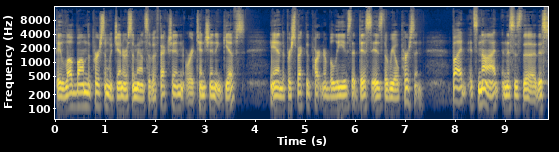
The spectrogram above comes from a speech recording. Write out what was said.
They love bomb the person with generous amounts of affection or attention and gifts, and the prospective partner believes that this is the real person. But it's not, and this is the this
